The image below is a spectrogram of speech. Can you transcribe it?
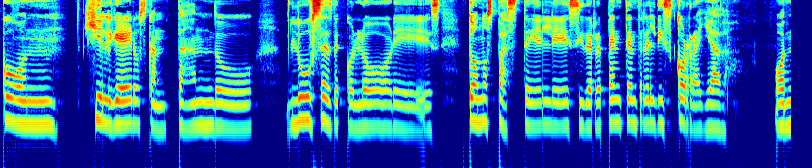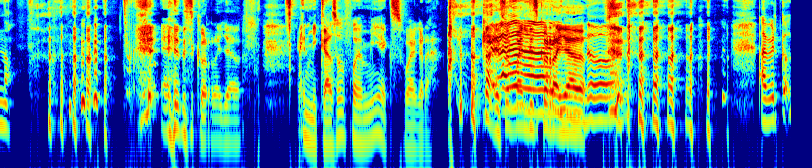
con jilgueros cantando, luces de colores, tonos pasteles y de repente entra el disco rayado. ¿O no? el disco rayado. En mi caso fue mi ex suegra. Eso fue el disco rayado. No. A ver, ¿cómo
